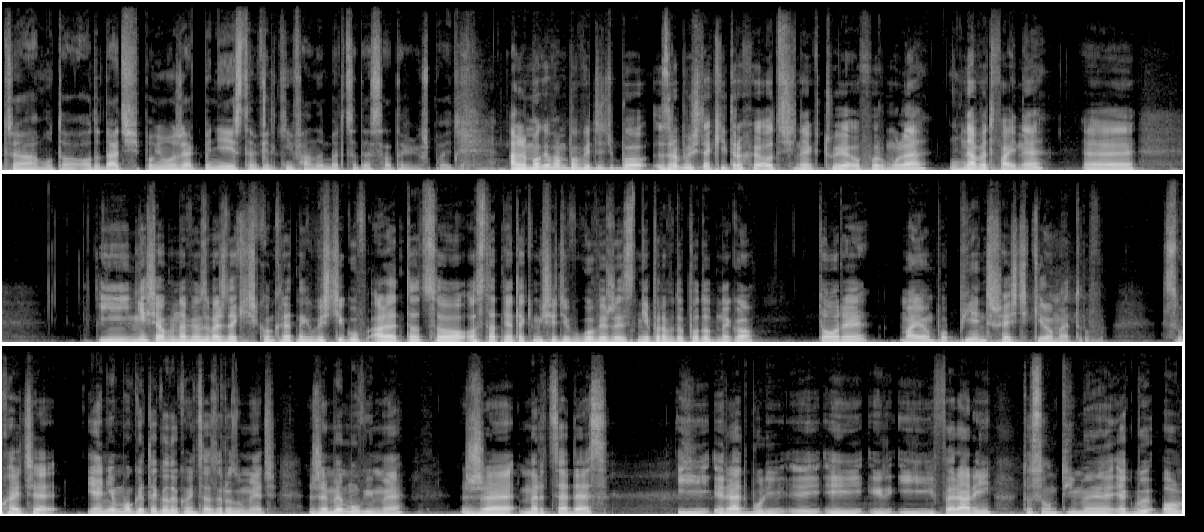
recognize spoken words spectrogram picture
Trzeba mu to oddać, pomimo, że jakby nie jestem wielkim fanem Mercedesa, tak jak już powiedziałem. Ale mogę wam powiedzieć, bo zrobił się taki trochę odcinek, czuję, o formule, Mhm. nawet fajny. E, I nie chciałbym nawiązywać do jakichś konkretnych wyścigów, ale to, co ostatnio tak mi siedzi w głowie, że jest nieprawdopodobnego, tory mają po 5-6 kilometrów. Słuchajcie, ja nie mogę tego do końca zrozumieć, że my mówimy, że Mercedes i Red Bull i, i, i, i Ferrari to są teamy jakby o,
